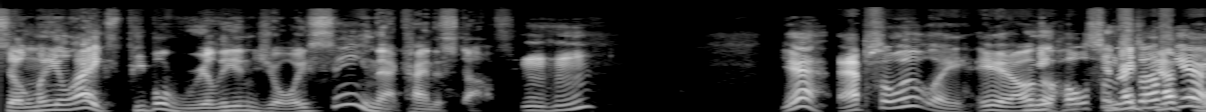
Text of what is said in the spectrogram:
so many likes. People really enjoy seeing that kind of stuff. Mm-hmm. Yeah, absolutely. You know, And the wholesome stuff. Yeah.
